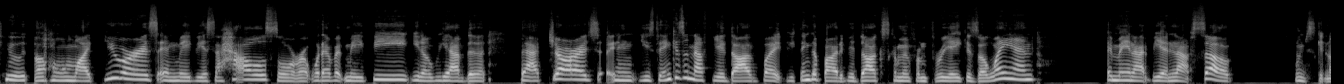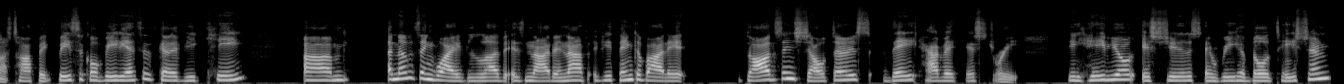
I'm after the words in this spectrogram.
to a home like yours and maybe it's a house or whatever it may be, you know, we have the backyards and you think is enough for your dog. But if you think about it, if your dog's coming from three acres of land, it may not be enough. So I'm just getting off topic. Basic obedience is going to be key. Um, another thing why love is not enough, if you think about it, dogs in shelters, they have a history, behavioral issues and rehabilitation.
